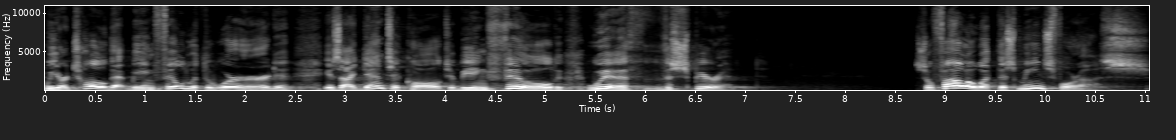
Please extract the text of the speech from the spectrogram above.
we are told that being filled with the Word is identical to being filled with the Spirit. So, follow what this means for us.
